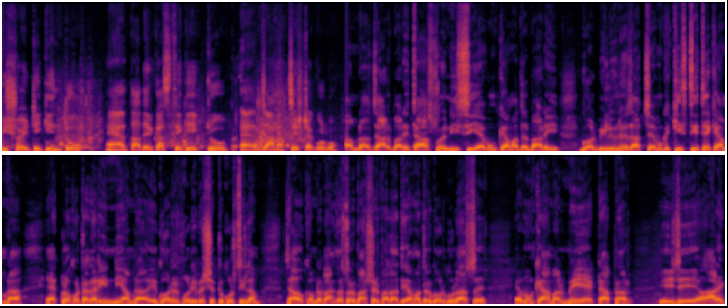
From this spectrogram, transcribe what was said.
বিষয়টি কিন্তু তাদের কাছ থেকে একটু জানার চেষ্টা করব। আমরা যার বাড়িতে আশ্রয় নিছি এবং কি আমাদের বাড়ি ঘর বিলীন যাচ্ছে এবং কিস্তি থেকে আমরা এক লক্ষ টাকা ঋণ নিয়ে আমরা এই ঘরের পরিবেশ একটু করছিলাম। যা হোক, আমরা বাঙ্গাসর বাঁশের পালা দিয়ে আমাদের ঘরগুলো আছে এবং কি আমার মেয়ে একটা আপনার এই যে আরেক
